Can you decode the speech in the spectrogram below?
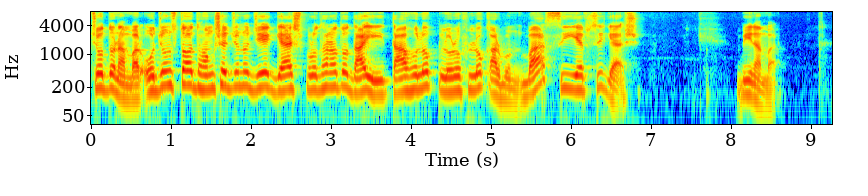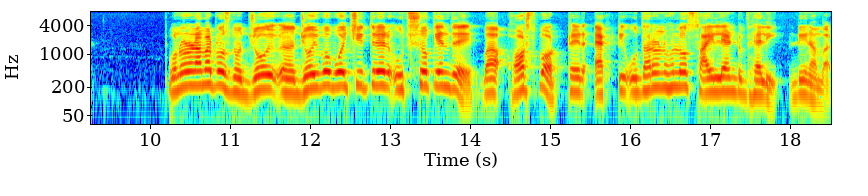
চোদ্দ নাম্বার, ওজোন স্তর ধ্বংসের জন্য যে গ্যাস প্রধানত দায়ী তা হলো ক্লোরোফ্লো কার্বন বা সিএফসি গ্যাস। বি নাম্বার পনেরো নম্বর প্রশ্ন জৈব বৈচিত্র্যের উৎস কেন্দ্রে বা হটস্পটের একটি উদাহরণ হলো সাইল্যান্ড ভ্যালি, ডি নাম্বার।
